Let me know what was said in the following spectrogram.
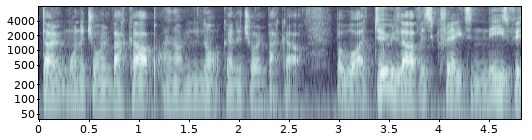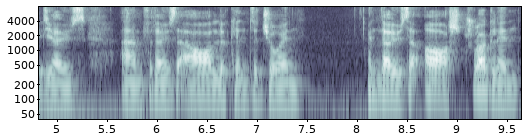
Don't want to join back up, and I'm not going to join back up. But what I do love is creating these videos um, for those that are looking to join and those that are struggling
